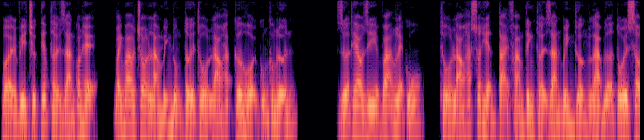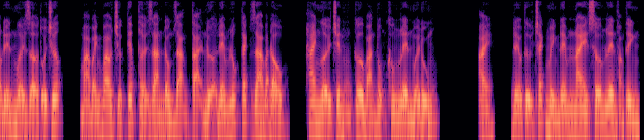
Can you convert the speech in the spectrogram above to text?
bởi vì trực tiếp thời gian quan hệ, bánh bao cho là mình đụng tới thổ lao hắc cơ hội cũng không lớn. Dựa theo dĩ vãng lệ cũ, thổ lao hát xuất hiện tại phạm tinh thời gian bình thường là bữa tối sau đến mười giờ tối trước mà bánh bao trực tiếp thời gian đồng dạng tại nửa đêm lúc tách ra bắt đầu hai người trên cơ bản đụng không lên mới đúng. Ai đều tự trách mình đêm nay sớm lên phạm tình,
